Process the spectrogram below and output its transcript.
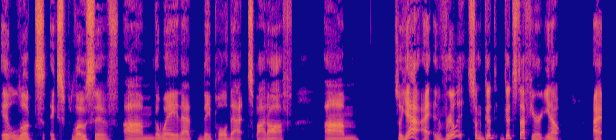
it looked explosive. Um, the way that they pulled that spot off. Um, so yeah, I really some good good stuff here. You know, I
